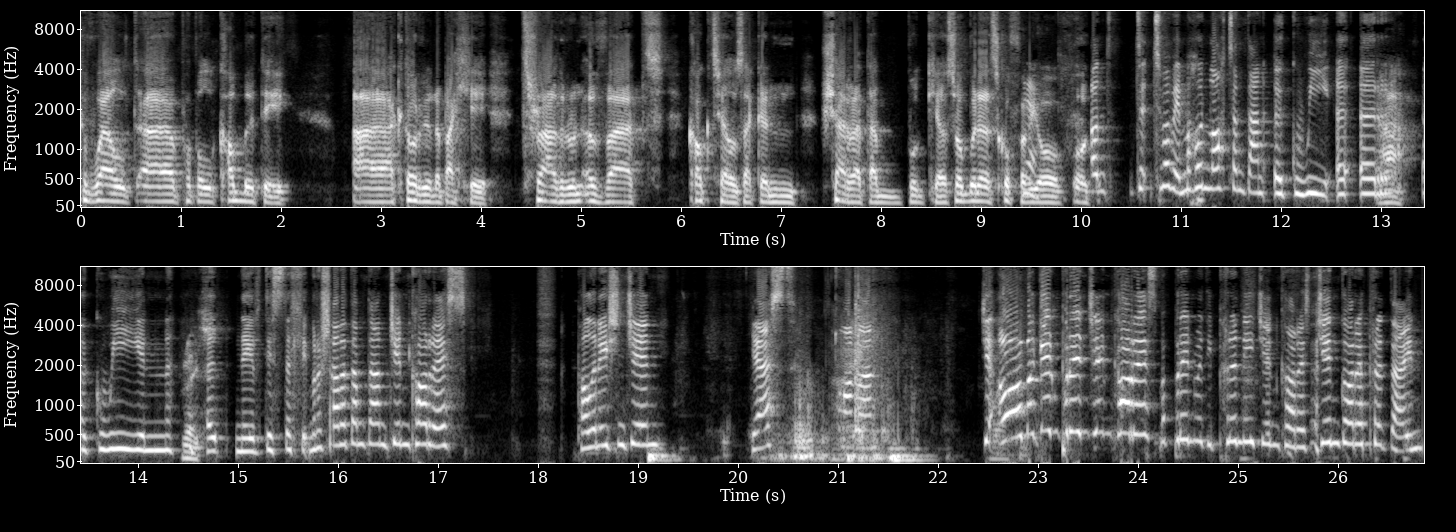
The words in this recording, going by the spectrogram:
cyfweld uh, pobl comedy a actorion y balli tra ddyn nhw'n yfad cocktails ac yn siarad am bwncio. So mae'n sgoffa yeah. fi o... o... Ond, ti'n meddwl mae hwn lot amdan y gwi, y, yr, ah. y gwin right. neu'r distyllu. Mae nhw'n siarad amdan gin corus. Pollination gin. Yes. Come on, man. Gin, o, mae gen Bryn gin Corus! Mae Bryn wedi prynu gin Corus. Gin gore Prydain.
